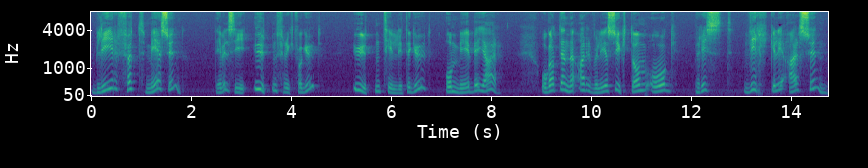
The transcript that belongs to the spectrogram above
blir født med synd, dvs. Si uten frykt for Gud, uten tillit til Gud og med begjær, og at denne arvelige sykdom og brist virkelig er synd,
